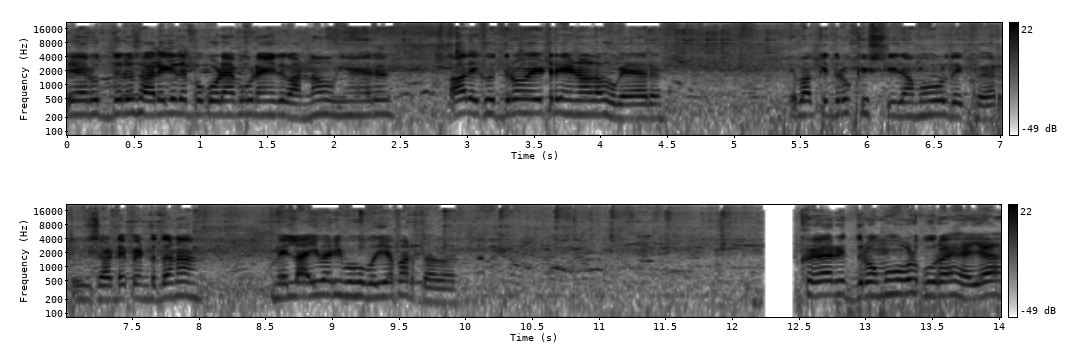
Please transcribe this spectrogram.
ਤੇ ਯਾਰ ਉੱਧਰ ਸਾਰੇ ਕਿਤੇ ਪਕੌੜਿਆਂ ਪਕੌੜਿਆਂ ਦੀ ਦੁਕਾਨਾਂ ਹੋ ਗਈਆਂ ਯਾਰ। ਆਹ ਦੇਖੋ ਇੱਧਰੋਂ ਇਹ ਟ੍ਰੇਨ ਵਾਲਾ ਹੋ ਗਿਆ ਯਾਰ। ਤੇ ਬਾਕੀ ਇੱਧਰੋਂ ਕਿਸ਼ਤੀ ਦਾ ਮਾਹੌਲ ਦੇਖੋ ਯਾਰ ਤੁਸੀਂ, ਸਾਡੇ ਪਿੰਡ ਦਾ ਨਾ ਮੇਲਾ ਹੀ ਵਾਰੀ ਬਹੁਤ ਵਧੀਆ ਭਰਦਾ ਵਾ। ਦੇਖੋ ਯਾਰ ਇੱਧਰੋਂ ਮਾਹੌਲ ਪੂਰਾ ਹੈ ਜਾ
